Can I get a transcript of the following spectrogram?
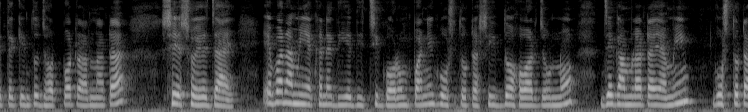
এতে কিন্তু ঝটপট রান্নাটা শেষ হয়ে যায়। এবার আমি এখানে দিয়ে দিচ্ছি গরম পানি। গোস্তটা সিদ্ধ হওয়ার জন্য যে গামলাটায় আমি গোস্তটা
